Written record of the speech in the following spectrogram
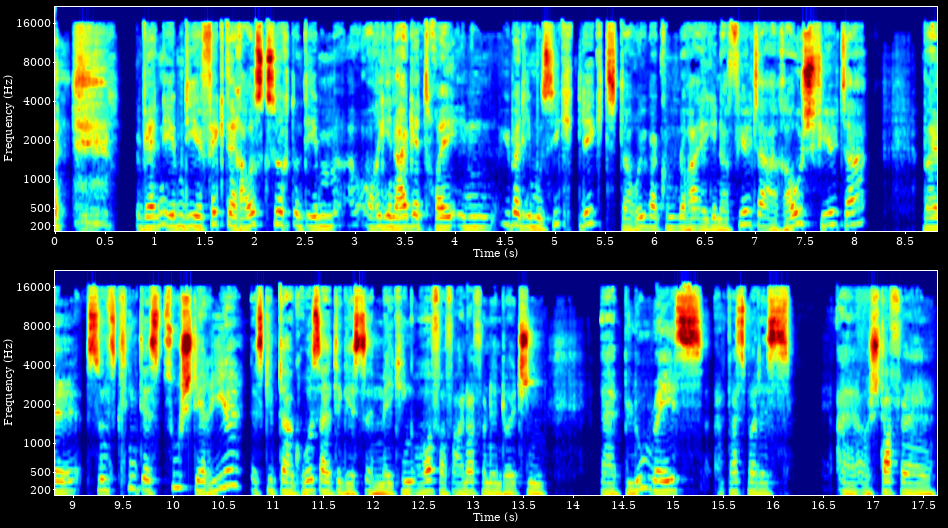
werden eben die Effekte rausgesucht und eben originalgetreu in, über die Musik gelegt. Darüber kommt noch ein eigener Filter, ein Rauschfilter, weil sonst klingt es zu steril. Es gibt da ein großartiges äh, Making-of auf einer von den deutschen äh, Blu-rays. Was war das? Äh, aus Staffel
